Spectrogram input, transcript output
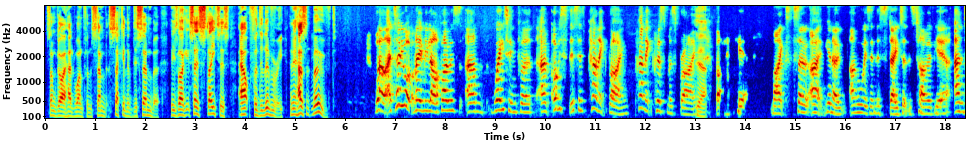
some guy had one from second of December. He's like, it says status out for delivery, and it hasn't moved. Well, I tell you what made me laugh. I was um, waiting for. Um, obviously, this is panic buying, panic Christmas buying. Yeah. But here, Mike. So I, you know, I'm always in this state at this time of year, and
